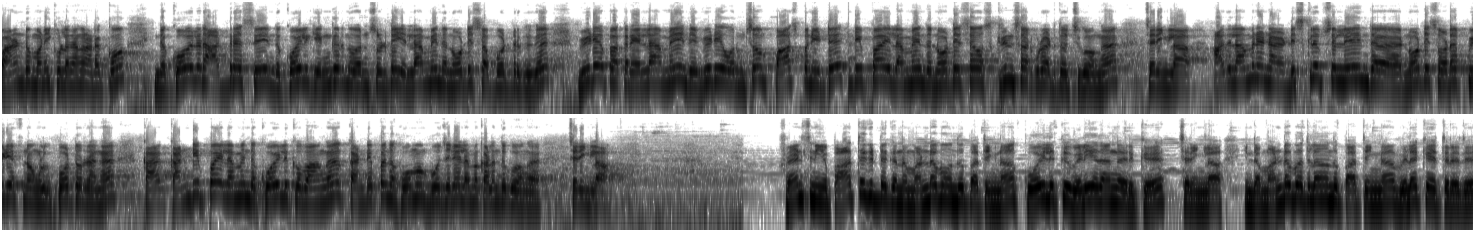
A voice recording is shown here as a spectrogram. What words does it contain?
பன்னெண்டு மணிக்குள்ளே தாங்க நடக்கும். இந்த கோயிலோட அட்ரஸ்ஸு இந்த கோயிலுக்கு எங்கேருந்து வரும்னு சொல்லிட்டு எல்லாமே இந்த நோட்டீஸில் போட்டிருக்குங்க. வீடியோ பார்க்குற எல்லாமே இந்த வீடியோ ஒரு நிமிஷம் பாஸ் பண்ணிவிட்டு கண்டிப்பாக எல்லாமே இந்த நோட்டீஸை ஸ்க்ரீன்ஷாட் கூட எடுத்து வச்சுக்கோங்க. சரிங்களா? அது இல்லாமல் நான் டிஸ்கிரிப்ஷன்லேயே இந்த நோட்டீஸோட பிடிஎஃப் நான் உங்களுக்கு போட்டுடுறேங்க. க கண்டிப்பாக எல்லாமே இந்த கோயிலுக்கு வாங்க. கண்டிப்பாக இந்த ஹோம பூஜையில எல்லாமே கலந்துக்குவாங்க சரிங்களா? ஃப்ரெண்ட்ஸ் நீங்கள் பார்த்துக்கிட்டு இருக்க இந்த மண்டபம் வந்து பார்த்தீங்கன்னா கோயிலுக்கு வெளியே தாங்க இருக்குது சரிங்களா? இந்த மண்டபத்தில் வந்து பார்த்தீங்கன்னா விளக்கேற்றுறது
